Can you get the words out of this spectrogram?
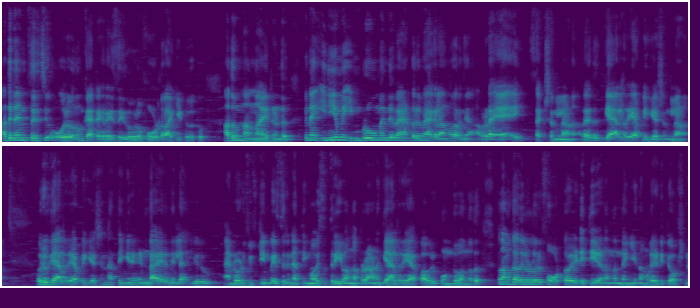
അതിനനുസരിച്ച് ഓരോന്നും കാറ്റഗറൈസ് ചെയ്ത് ഓരോ ഫോൾഡർ ആക്കിയിട്ട് വെക്കും. അതും നന്നായിട്ടുണ്ട്. പിന്നെ ഇനിയും ഇമ്പ്രൂവ്മെന്റ് വേണ്ട ഒരു മേഖല എന്ന് പറഞ്ഞാൽ അവരുടെ എ ഐ സെക്ഷനിലാണ് അതായത് ഗാലറി ആപ്ലിക്കേഷനിലാണ് ഒരു ഗാലറി ആപ്ലിക്കേഷൻ നത്തിങ്ങിന് ഉണ്ടായിരുന്നില്ല. ഈ ഒരു Android fifteen based Nothing voice three വന്നപ്പോഴാണ് ഗാലറി ആപ്പ് അവർ കൊണ്ടുവന്നത്. അപ്പോൾ നമുക്ക് അതിലുള്ള ഒരു ഫോട്ടോ എഡിറ്റ് ചെയ്യണമെന്നുണ്ടെങ്കിൽ നമ്മൾ എഡിറ്റ് ഓപ്ഷൻ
